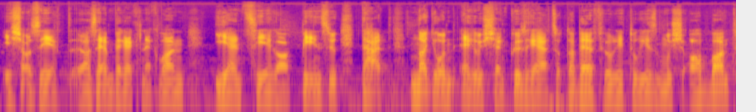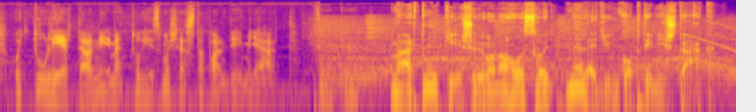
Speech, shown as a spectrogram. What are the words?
és azért az embereknek van ilyen célra pénzük, tehát nagyon erősen közrejátszott segített a belföldi turizmus abban, hogy túlélte a német turizmus ezt a pandémiát. Okay. Már túl késő van ahhoz, hogy ne legyünk optimisták.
